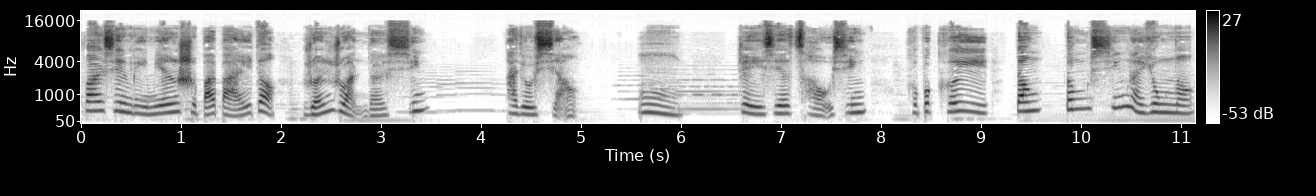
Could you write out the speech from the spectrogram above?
发现里面是白白的、软软的心，她就想，嗯，这些草心可不可以当？灯芯来用呢，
